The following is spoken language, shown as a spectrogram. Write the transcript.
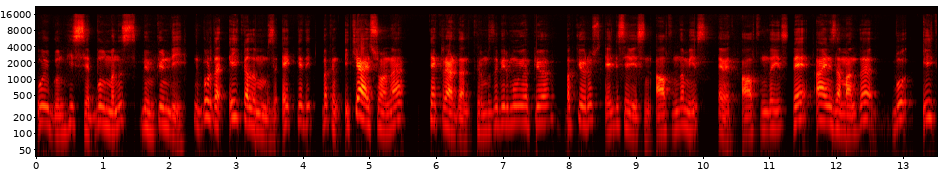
uygun hisse bulmanız mümkün değil. Burada ilk alımımızı ekledik. Bakın 2 ay sonra tekrardan kırmızı bir mum yapıyor. Bakıyoruz 50 seviyesinin altında mıyız? Evet altındayız ve aynı zamanda bu ilk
